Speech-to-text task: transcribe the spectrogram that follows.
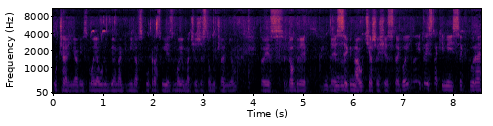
uczelnią, więc moja ulubiona gmina współpracuje z moją macierzystą uczelnią. To jest dobry sygnał, cieszę się z tego i, no i to jest takie miejsce, które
